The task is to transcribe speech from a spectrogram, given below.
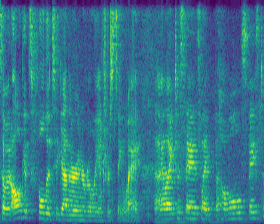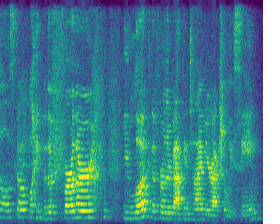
So it all gets folded together in a really interesting way. I like to say it's like the Hubble Space Telescope. Like the further you look, the further back in time you're actually seeing.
